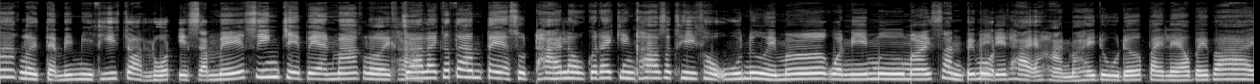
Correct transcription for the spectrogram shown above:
มากเลย แต่ไม่มีที่จอดรถ It's amazing Japan มากเลยค่ะจะอะไรก็ตามแต่สุดท้ายเราก็ได้กินข้าวสักทีเขาอู้เหนื่อยมาก วันนี้มือไม้สั่นไปหมดไม่ได้ถ่ายอาหารมาให้ดูเด้อไปแล้วบ๊ายบาย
